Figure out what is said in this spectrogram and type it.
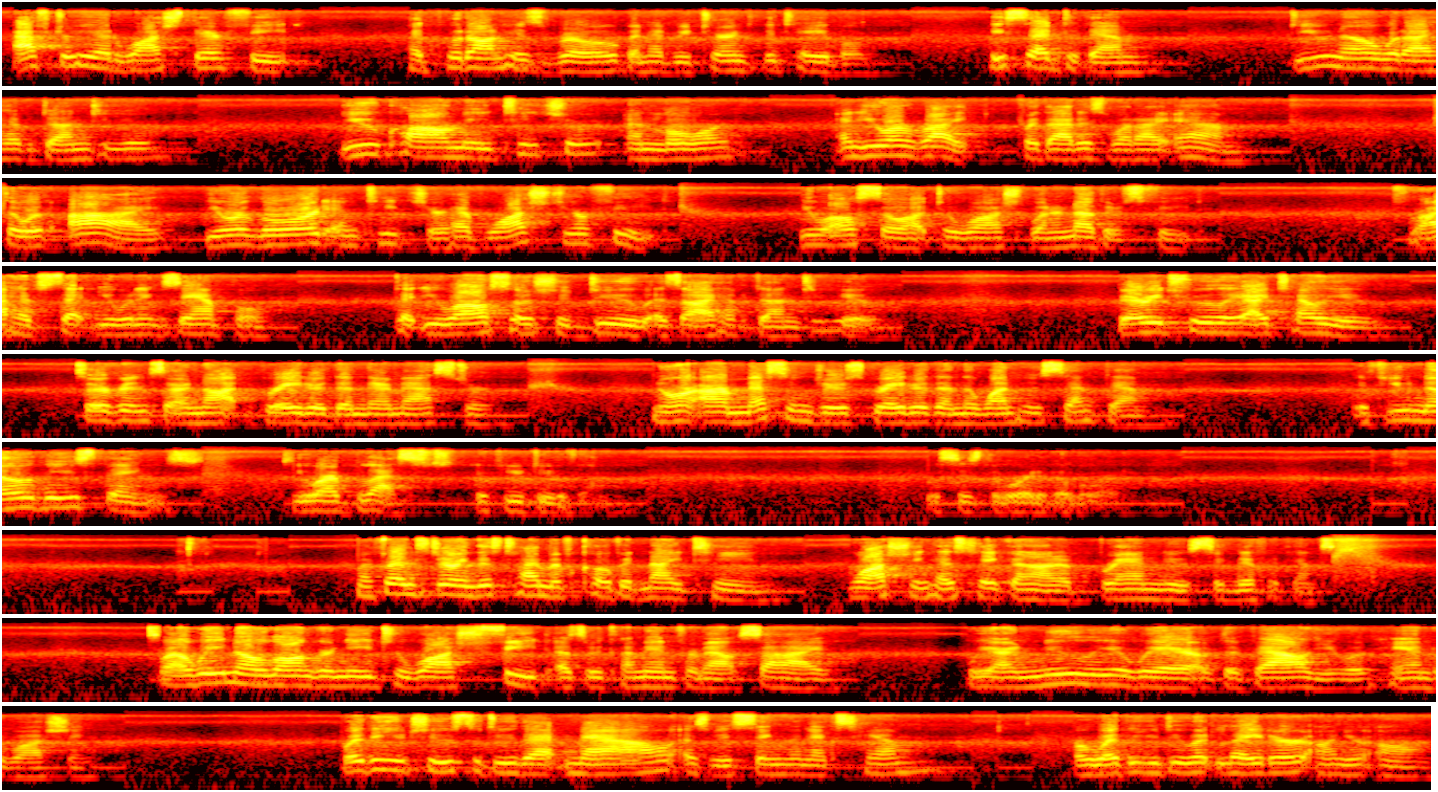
After he had washed their feet, had put on his robe, and had returned to the table, he said to them, Do you know what I have done to you? You call me teacher and Lord, and you are right, for that is what I am. So if I, your Lord and teacher, have washed your feet, you also ought to wash one another's feet. For I have set you an example that you also should do as I have done to you. Very truly I tell you, servants are not greater than their master, nor are messengers greater than the one who sent them. If you know these things, you are blessed if you do them. This is the word of the Lord. My friends, during this time of COVID 19, washing has taken on a brand new significance. While we no longer need to wash feet as we come in from outside, we are newly aware of the value of hand washing. Whether you choose to do that now as we sing the next hymn, or whether you do it later on your own,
